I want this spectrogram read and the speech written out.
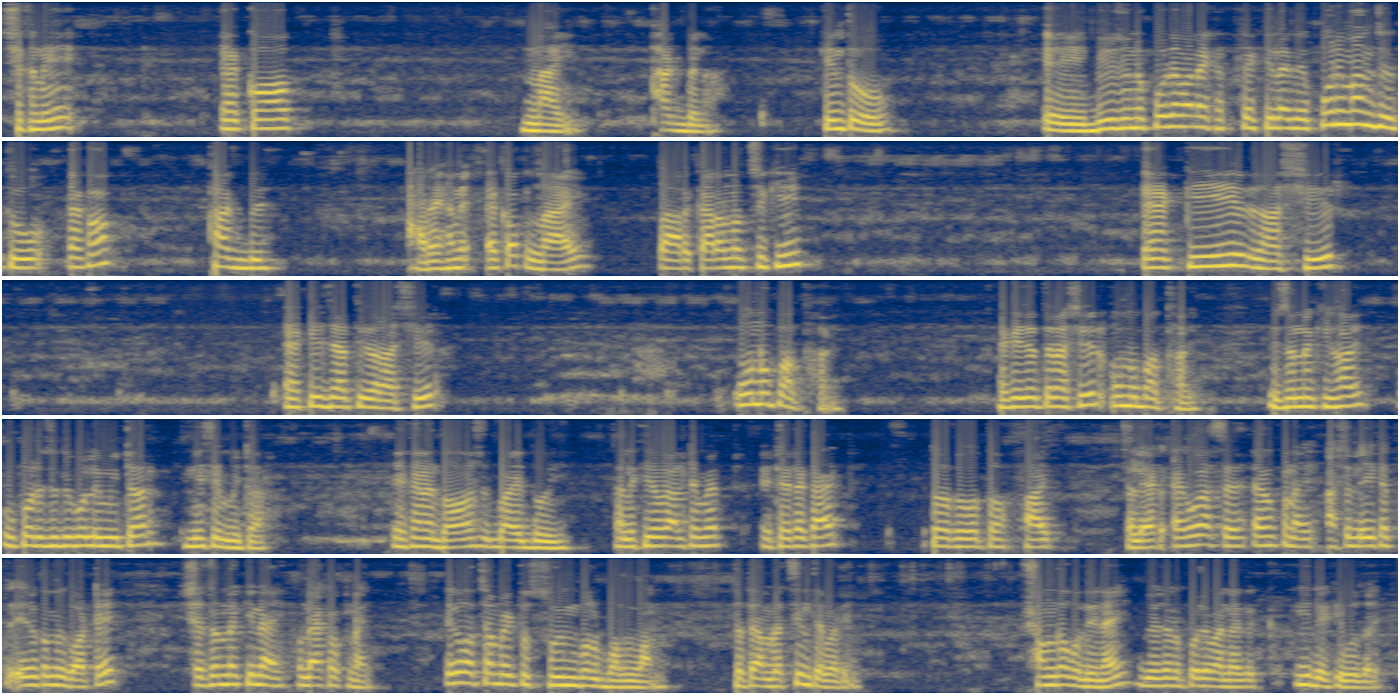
সেখানে একক নাই, থাকবে না। কিন্তু এই বিয়োজনের পরিমাণের ক্ষেত্রে কি লাগে পরিমাণ যেহেতু একক, থাকবে। আর এখানে একক নাই, তার কারণ হচ্ছে কি? একই রাশির, একই জাতীয় রাশির অনুপাত হয়। একই জাতীয় রাশির অনুপাত হয়। এই জন্য কী হয়? উপরে যদি বলি মিটার, নিচে মিটার। এখানে দশ বাই দুই। তাহলে কী হবে আলটিমেট এটা এটা কাট। এটা কত ফাইভ তাহলে এক- একক আছে, একক নাই। আসলে এই ক্ষেত্রে এরকমই ঘটে। সেজন্য কি নাই? কোনো একক নাই। এগুলো হচ্ছে আমরা একটু সুইম্বল বললাম, যাতে আমরা চিনতে পারি। সংজ্ঞা বলি নাই বিয়োজন পরিমাণের কী দেখি বোঝায়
